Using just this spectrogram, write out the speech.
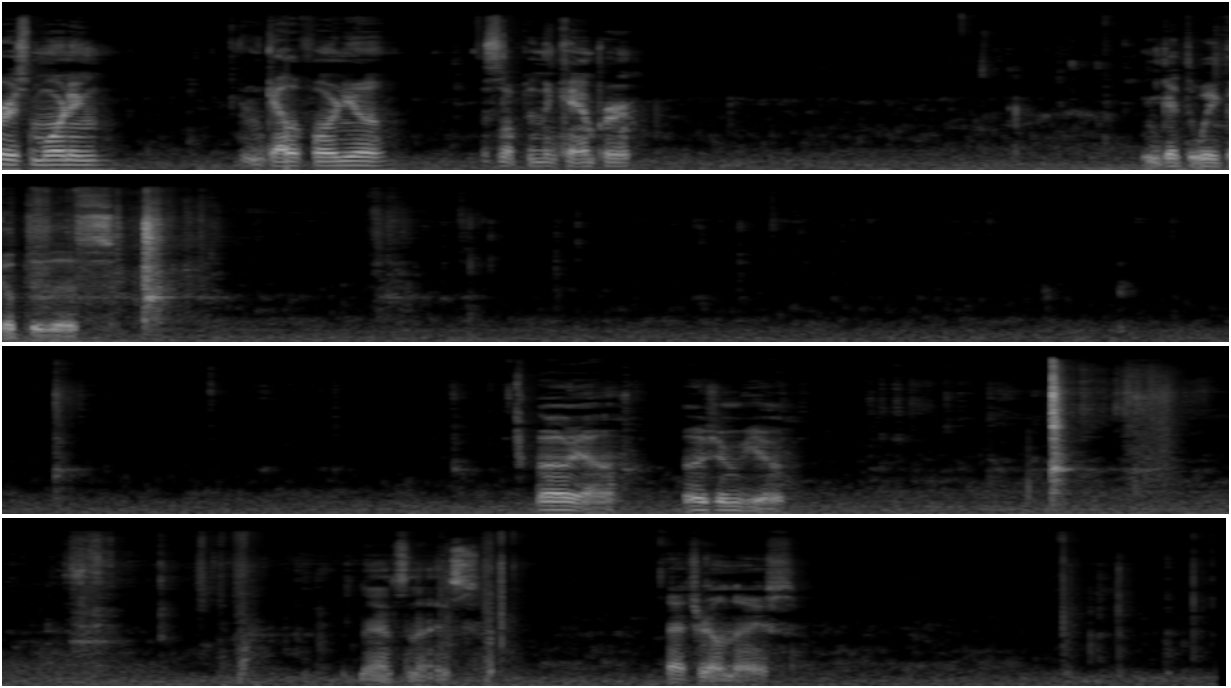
First morning in California. Slept in the camper. And get to wake up to this. Oh yeah, ocean view. That's nice. That's real nice.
